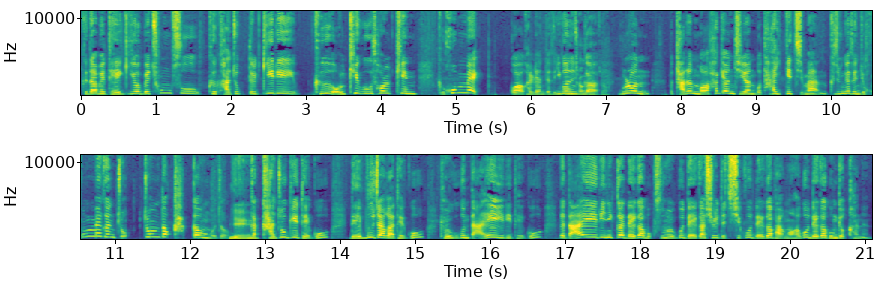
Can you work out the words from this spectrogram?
그다음에 대기업의 총수 그 가족들끼리 그 얽히고 설킨 그 혼맥 과 관련돼서 이거는 그러니까 물론 다른 뭐 학연 지연 뭐 다 있겠지만 그 중에서 이제 혼맥은 좀 좀 더 가까운 거죠. 네. 그러니까 가족이 되고 내부자가 되고 결국은 나의 일이 되고 그러니까 나의 일이니까 내가 목숨 걸고 내가 실드 치고 내가 방어하고 내가 공격하는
